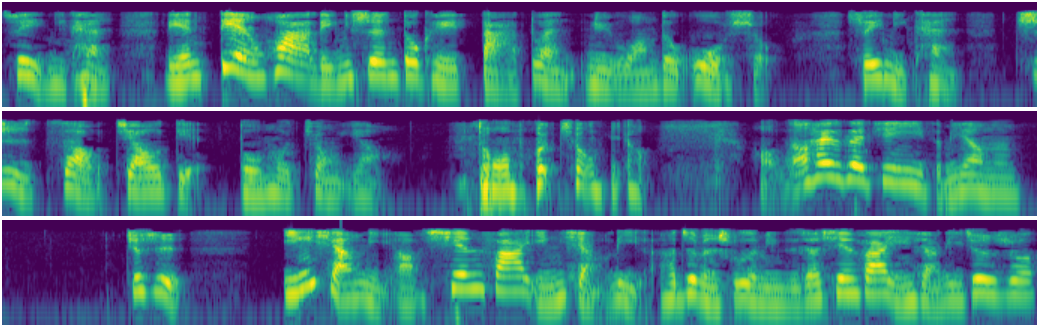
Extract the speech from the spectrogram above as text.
所以你看，连电话铃声都可以打断女王的握手，所以你看。制造焦点多么重要，多么重要。好，然后还有在建议怎么样呢？就是影响你啊，先发影响力啊。他这本书的名字叫《先发影响力》，就是说，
